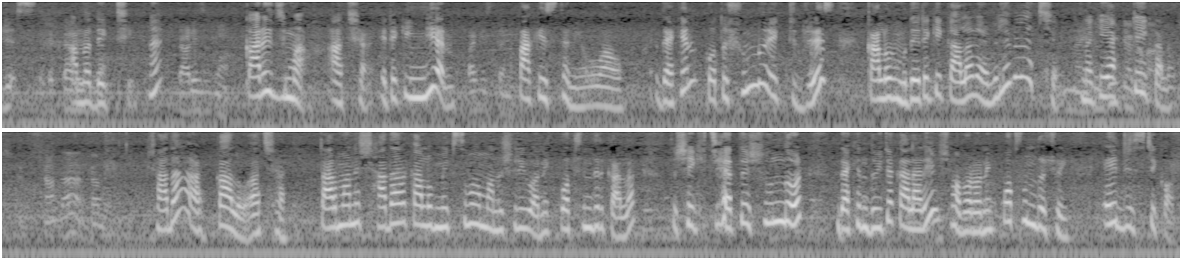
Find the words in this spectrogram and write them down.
ড্রেস? আমরা দেখছি হ্যাঁ? কারিজমা। আচ্ছা এটা কি ইন্ডিয়ান? পাকিস্তানি। পাকিস্তানি ওয়াও। দেখেন কত সুন্দর একটি ড্রেস। কালোর মধ্যে এটা কি কালার অ্যাভেলেবেল আছে? নাকি একটাই কালার? সাদা আর কালো আচ্ছা। তার মানে সাদা আর কালো ম্যাক্সিমাম মানুষেরই অনেক পছন্দের কালার তো সেক্ষেত্রে এত সুন্দর। দেখেন দুইটা কালারই সবার অনেক পছন্দসই। এই ড্রেসটি কত?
